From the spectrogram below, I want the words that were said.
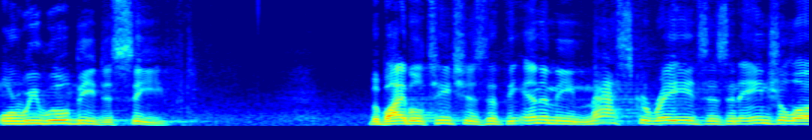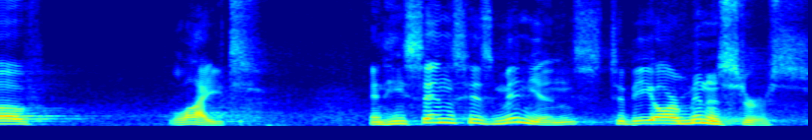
or we will be deceived. The Bible teaches that the enemy masquerades as an angel of light, and he sends his minions to be our ministers.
